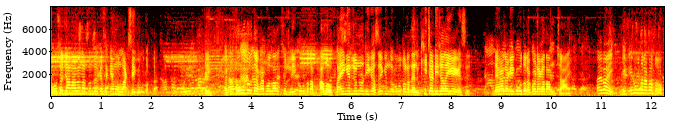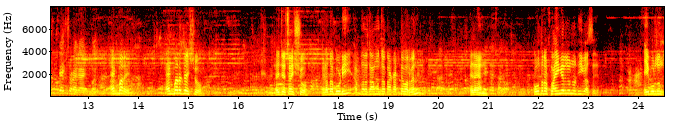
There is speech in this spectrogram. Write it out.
অবশ্যই জানাবেন আপনাদের কাছে কেমন লাগছে এই কবুতরটা। এই, একটা কবুতর দেখাবো, লাল চুল্লি। কবুতরটা ভালো ফ্লাইং এর জন্য ঠিক আছে, কিন্তু কবুতরটা দেন, খিচাড়ি জ্বালাইয়ে গেছে। দেখা যাক এই কবুতরটা কয় টাকা দাম চায়। এই ভাই, এই কবুতরটা কত? একবার, একবারে চারশো। এই যে চারশো, এটা তো বডি, আপনারা যেমন চা তা কাটতে পারবেন। এই দেখেন, কবুতরটা ফ্লাইং এর জন্য ঠিক আছে। এই পর্যন্ত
